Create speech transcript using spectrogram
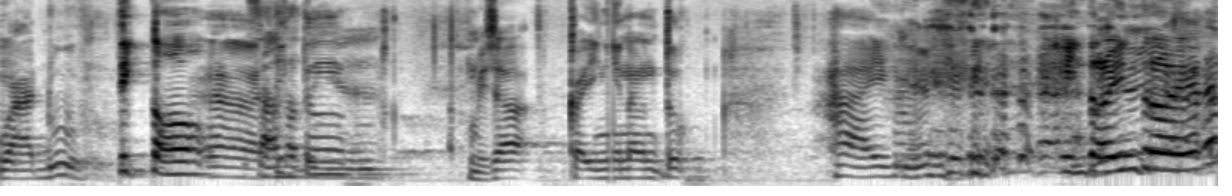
waduh. TikTok Nah, salah TikTok. satunya. bisa keinginan untuk Hai, Intro-intro ya kan.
